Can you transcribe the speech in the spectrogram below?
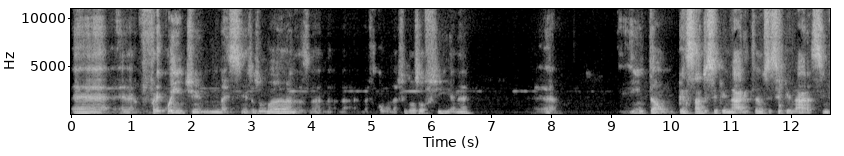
é, é, frequente nas ciências humanas, na, na, na, como na filosofia, né? É, então, pensar disciplinar e transdisciplinar assim,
